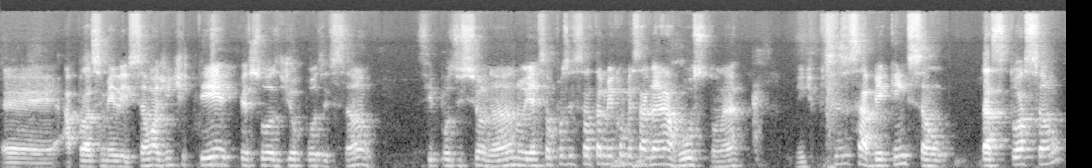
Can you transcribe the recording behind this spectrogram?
é, a próxima eleição, a gente ter pessoas de oposição se posicionando e essa oposição também começar a ganhar rosto, né? A gente precisa saber quem são da situação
